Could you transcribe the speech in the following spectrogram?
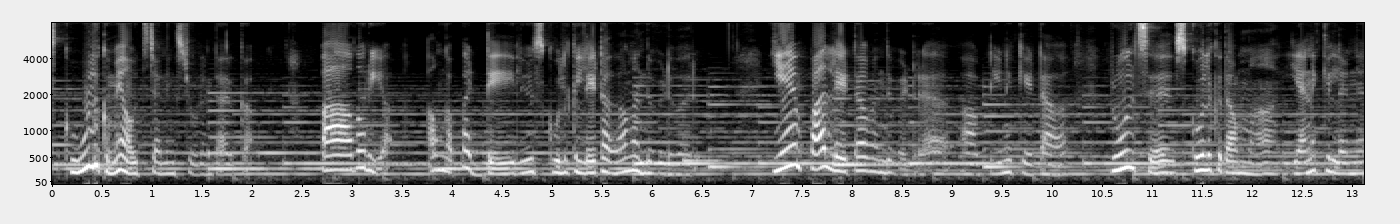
ஸ்கூலுக்குமே அவுட்ஸ்டாண்டிங் ஸ்டூடெண்ட்டாக இருக்கா? பாவம் ரியா. அவங்க அப்பா டெய்லியும் ஸ்கூலுக்கு லேட்டாக தான் வந்து விடுவார். ஏன்ப்பா லேட்டாக வந்து விடுற? அப்படின்னு கேட்டால் ரூல்ஸு ஸ்கூலுக்கு தாம்மா எனக்கு இல்லைன்னு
